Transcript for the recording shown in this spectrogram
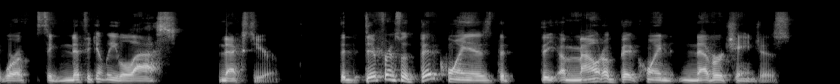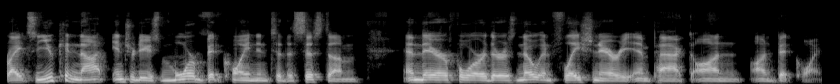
worth significantly less next year. The difference with Bitcoin is that the amount of Bitcoin never changes right? So you cannot introduce more Bitcoin into the system, and therefore there is no inflationary impact on on Bitcoin.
